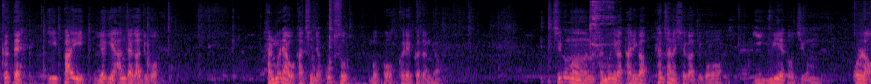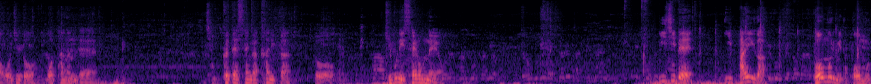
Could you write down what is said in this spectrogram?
그때 이 바위 여기 앉아가지고 할머니하고 같이 이제 국수 먹고 그랬거든요. 지금은 할머니가 다리가 편찮으셔가지고 이 위에도 지금 올라오지도 못하는데 참 그때 생각하니까 또 기분이 새롭네요. 이 집에 이 바위가 보물입니다. 보물.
